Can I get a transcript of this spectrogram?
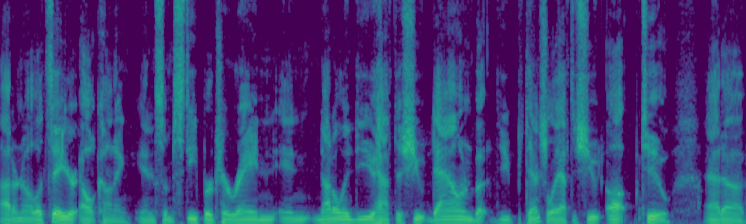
I don't know, let's say you're elk hunting in some steeper terrain, and not only do you have to shoot down, but you potentially have to shoot up too at a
